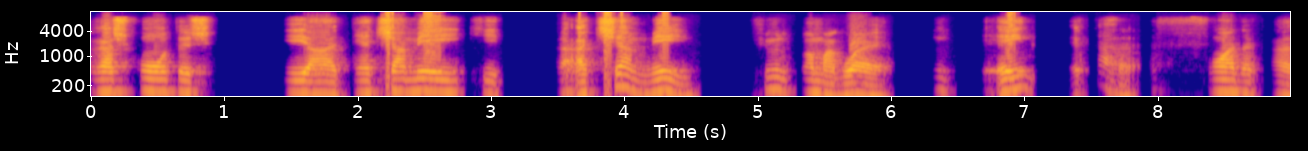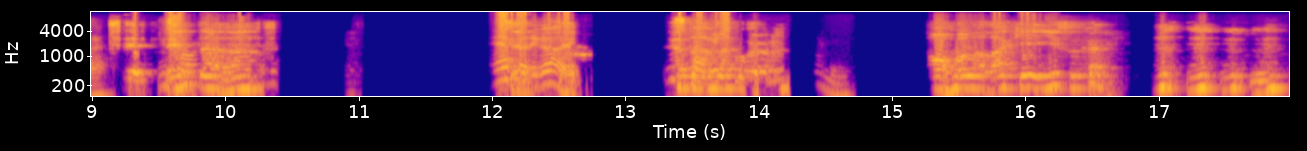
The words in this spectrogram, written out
que paga as contas, e a, tem a Tia May, que a, Tia May, o filme do Tom Maguire, é, é, cara, é foda, cara. 70 anos. É, tá ligado? 70 anos da coroa. Tom Rola lá, que isso, cara? Hum, hum, hum, hum.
